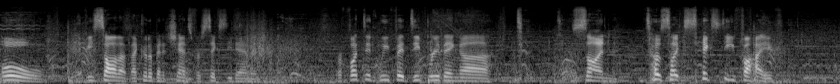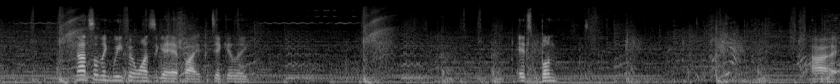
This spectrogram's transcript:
Oh, if he saw that, that could have been a chance for 60 damage. Reflected Wii Fit Deep Breathing uh, Sun does like 65. Not something Wii Fit wants to get hit by, particularly. It's bunk. Alright.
